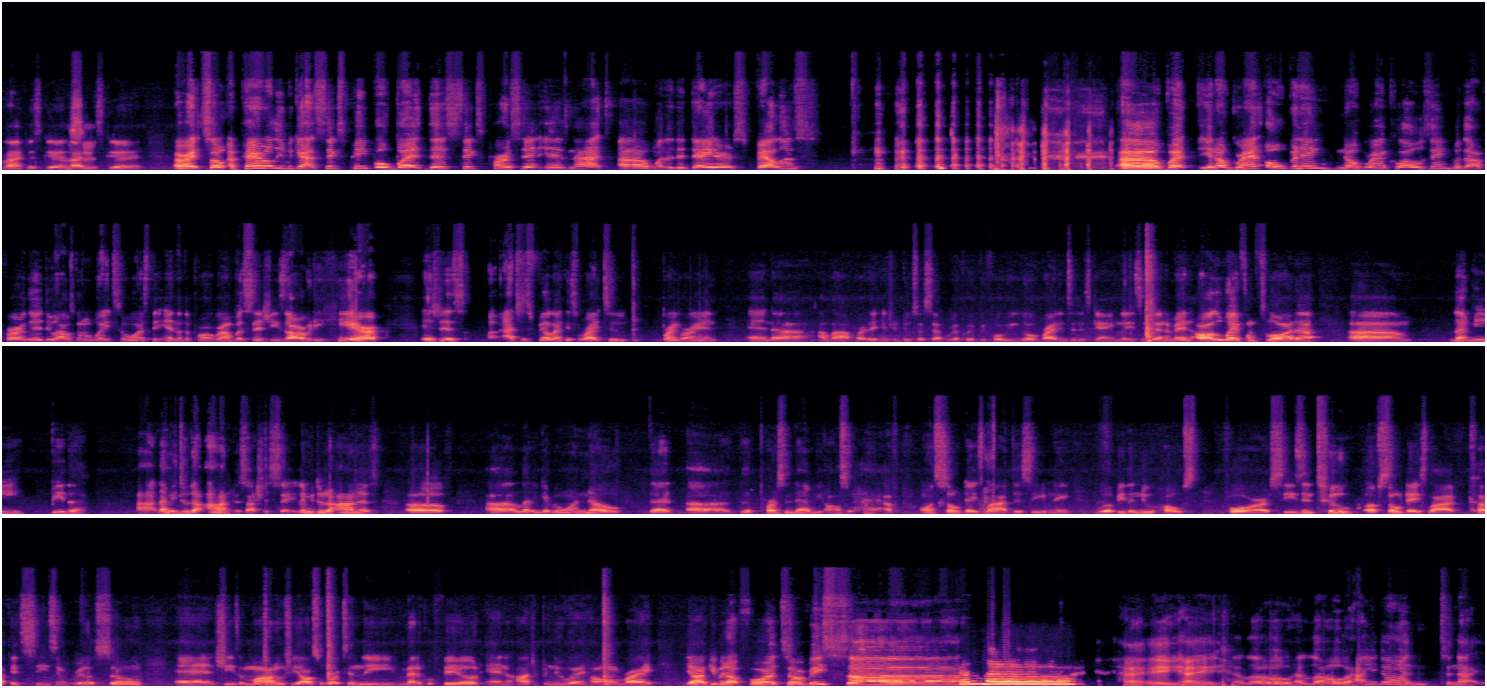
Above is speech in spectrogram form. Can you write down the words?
Life is good. That's Life it. is good. All right. So apparently we got six people, but this sixth person is not uh, one of the daters, fellas. uh, but you know, grand opening, no grand closing. Without further ado, I was gonna wait towards the end of the program, but since she's already here, it's just I just feel like it's right to bring her in and uh, allow her to introduce herself real quick before we go right into this game, ladies and gentlemen. All the way from Florida. Um, let me be the uh, let me do the honors, I should say. Let me do the honors of uh, letting everyone know that uh, the person that we also have on Soul Dates Live this evening will be the new host for season two of Soul Dates Live, cupping season real soon. And she's a model. She also works in the medical field and an entrepreneur in her own right. Y'all give it up for Teresa. Hello. Hey, hey. Hello, hello. How you doing tonight?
